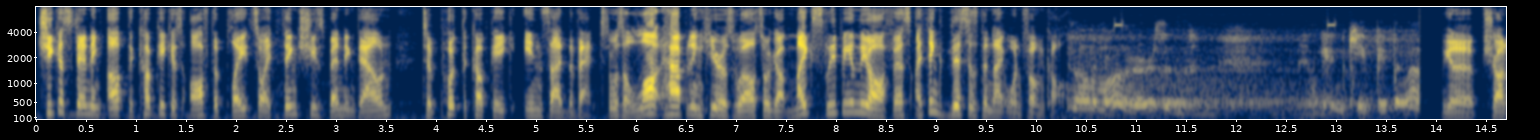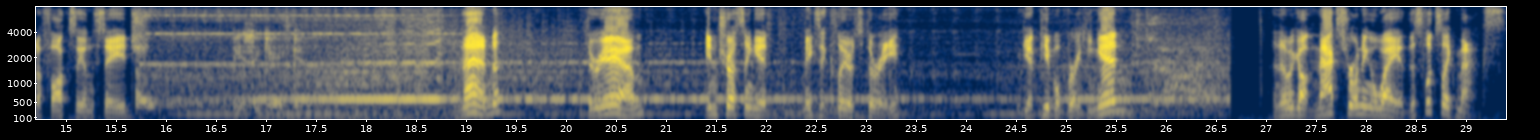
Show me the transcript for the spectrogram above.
Chica's standing up, the cupcake is off the plate, so I think she's bending down to put the cupcake inside the vent. There was a lot happening here as well, so we got Mike sleeping in the office. I think this is the night one phone call. On the monitors and, and, and keep people out. We get a shot of Foxy on the stage. Piece of cake. And then, 3 a.m. Interesting, it makes it clear it's 3. We get people breaking in. And then we got Max running away. This looks like Max.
